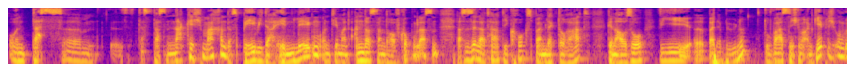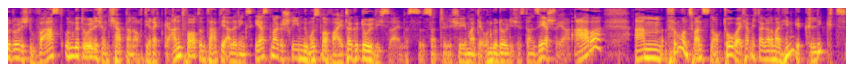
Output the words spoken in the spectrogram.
Und das, ähm, das, das nackig machen, das Baby da hinlegen und jemand anders dann drauf gucken lassen, das ist in der Tat die Krux beim Lektorat, genauso wie äh, bei der Bühne. Du warst nicht nur angeblich ungeduldig, du warst ungeduldig und ich habe dann auch direkt geantwortet und da habt ihr allerdings erstmal geschrieben, du musst noch weiter geduldig sein. Das ist natürlich für jemand, der ungeduldig ist, dann sehr schwer. Aber am 25. Oktober, ich habe mich da gerade mal hingeklickt,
